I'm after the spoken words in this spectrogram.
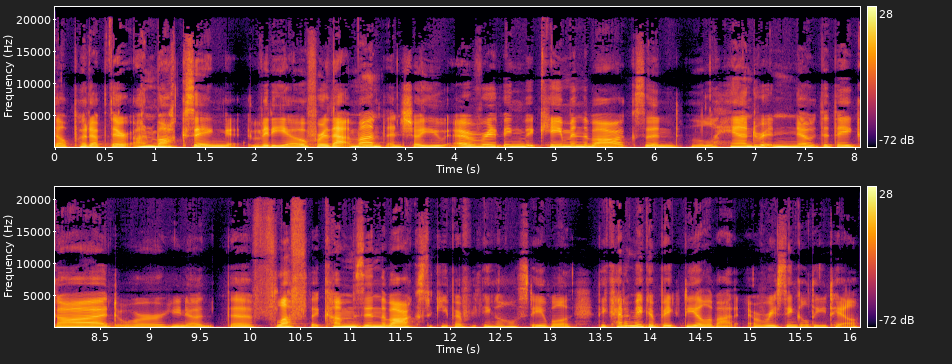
They'll put up their unboxing video for that month and show you everything that came in the box and a little handwritten note that they got, or, you know, the fluff that comes in the box to keep everything all stable. They kind of make a big deal about every single detail.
